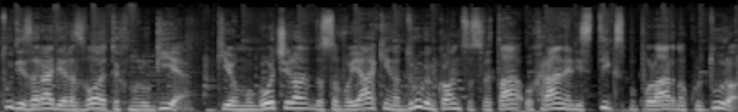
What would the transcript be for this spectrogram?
tudi zaradi razvoja tehnologije, ki je omogočila, da so vojaki na drugem koncu sveta ohranjali stik s popularno kulturo,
